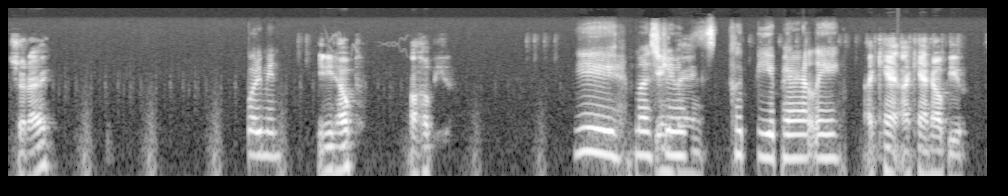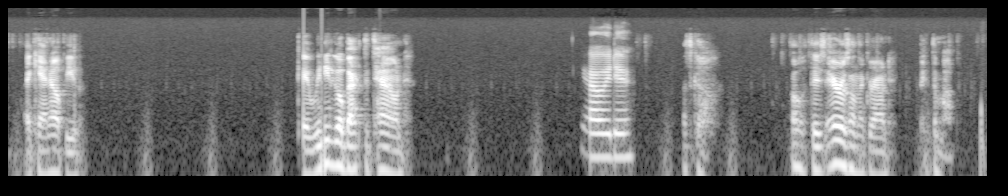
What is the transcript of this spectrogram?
Should I? What do you mean? You need help? I'll help you. Yeah, my stream Gangbang. is clippy apparently. I can't I can't help you. I can't help you. Okay, we need to go back to town. Yeah, we do. Let's go. Oh, there's arrows on the ground. Pick them up. Go,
